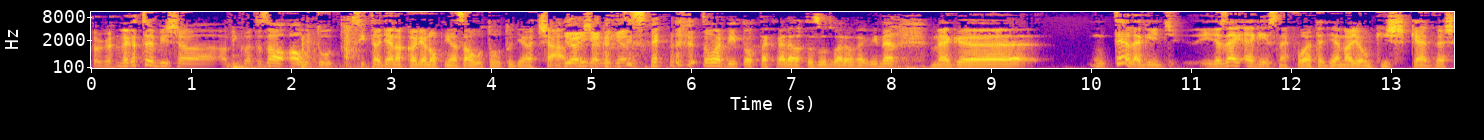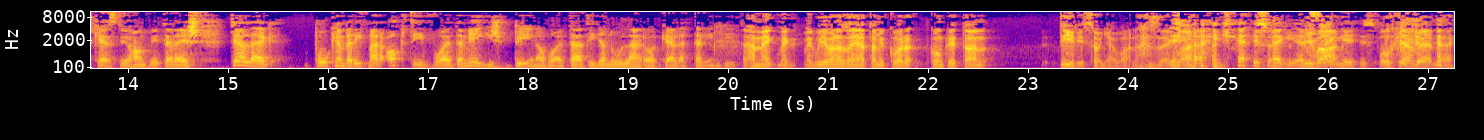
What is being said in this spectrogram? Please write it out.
volt, Meg a többi is, a, amikor az autót szinte, hogy el akarja lopni az autót, ugye a csávó. Ja, igen, igen. Tordítottak vele ott az udvaron, meg minden. Meg uh, tényleg így, így az e-, egésznek volt egy ilyen nagyon kis kedves kezdő hangvétele, és tényleg Pókember itt már aktív volt, de mégis béna volt, tehát így a nulláról kellett elindítani. Hát meg, meg, meg ugye van az anyát, amikor konkrétan tíriszonya van, az meg van. Ja, igen, és megért. Mi van egész. Pókembernek?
